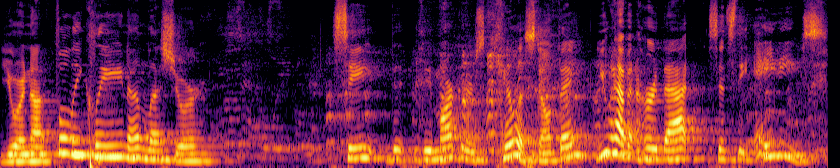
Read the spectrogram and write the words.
you are not fully clean unless you're. See, the, the marketers kill us, don't they? You haven't heard that since the 80s.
